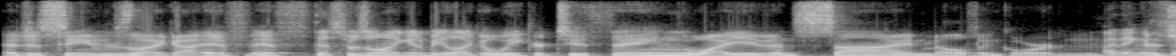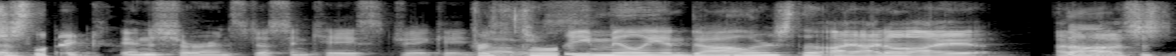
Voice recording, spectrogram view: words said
It just seems like uh, if if this was only going to be like a week or two thing, why even sign Melvin Gordon? I think it's, it's just, just, like insurance, just in case J.K. for Dobbins. three million dollars. Though I, I don't I I don't know. It's just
